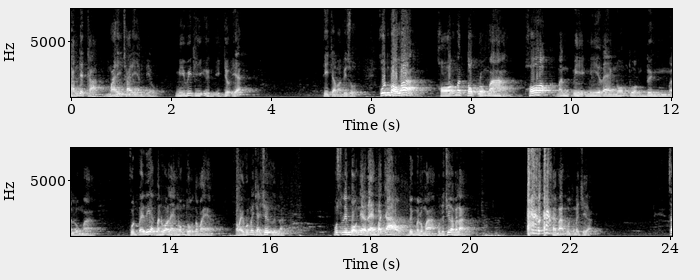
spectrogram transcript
ฉันเด็ดขาดไม่ใช่อย่างเดียว มีวิธีอื่นอีกเยอะแยะ ที่จะมาพิสูจน์ คุณบอกว่าของมันตกลงมา เพราะมันมีมีแรงโน้มถ่วงดึงมันลงมา คุณไปเรียกมันว่าแรงโน้มถ่วงทำไมอะทำไมคุณไม่ใช้ชื่ออื่นล่ะ มุสลิมบอกเนี่ยแรงพระเจ้า ดึงมันลงมา คุณจะเชื่อไหมล่ะใครมาคุณก็ไม่เชื่อ แส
